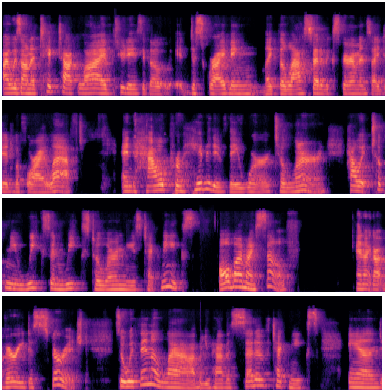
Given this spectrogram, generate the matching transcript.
I was on a TikTok live two days ago eh, describing like the last set of experiments I did before I left and how prohibitive they were to learn, how it took me weeks and weeks to learn these techniques all by myself. And I got very discouraged. So within a lab, you have a set of techniques, and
